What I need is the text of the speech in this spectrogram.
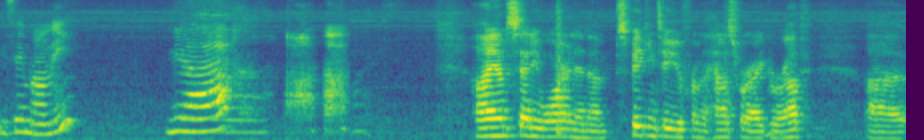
You say mommy? Yeah. Hi, I'm Setti Warren, and I'm speaking to you from the house where I grew up. Uh,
